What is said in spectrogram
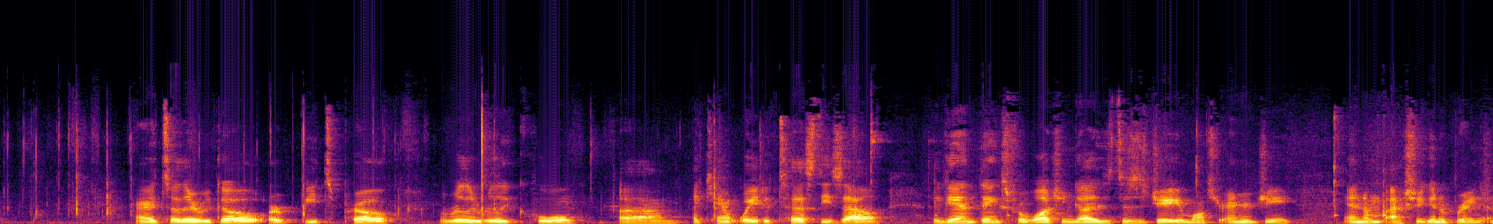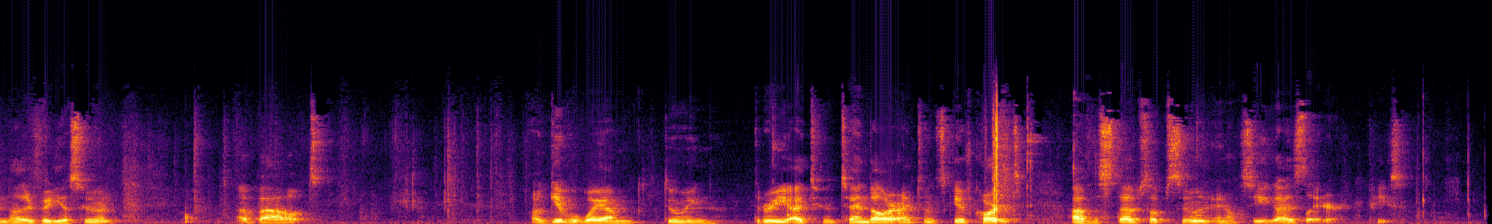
Alright, so there we go, our Beats Pro. Really, really cool. Um, I can't wait to test these out. Again, thanks for watching, guys. This is J Monster Energy, and I'm actually going to bring another video soon about a giveaway I'm doing. Three iTunes, $10 iTunes gift cards. I have the steps up soon, and I'll see you guys later. Peace.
